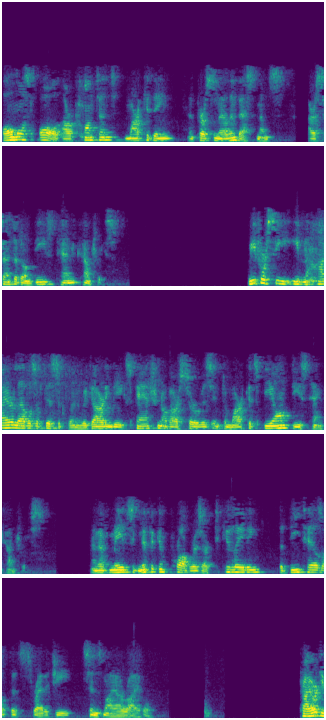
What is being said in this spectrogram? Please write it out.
Almost all our content, marketing, and personnel investments are centered on these 10 countries. We foresee even higher levels of discipline regarding the expansion of our service into markets beyond these 10 countries, and have made significant progress articulating the details of this strategy since my arrival. Priority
